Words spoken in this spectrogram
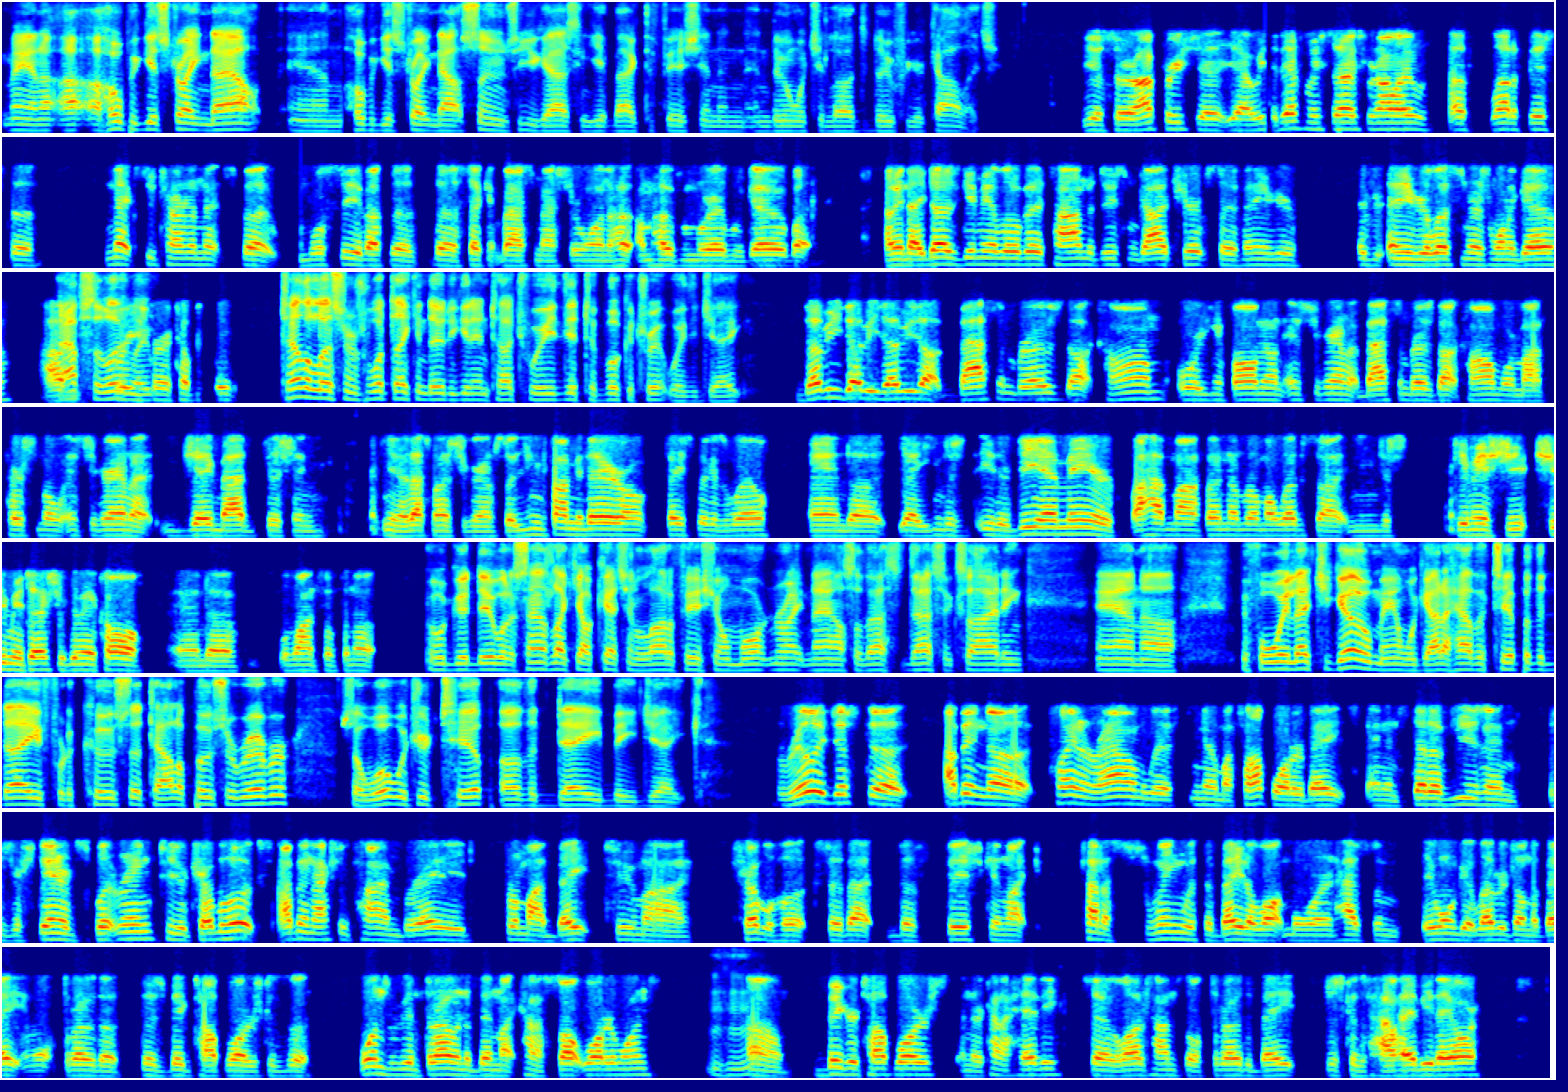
Man, I, I hope it gets straightened out and hope it gets straightened out soon so you guys can get back to fishing and, and doing what you love to do for your college. Yes, sir. I appreciate it. Yeah, we, it definitely sucks. We're not able to a lot of fish the next two tournaments, but we'll see about the the second Bassmaster one. I'm hoping we're able to go, but I mean, that does give me a little bit of time to do some guide trips. So if any of your if any of your listeners want to go, I'm Absolutely. for a couple of weeks. Tell the listeners what they can do to get in touch with you to book a trip with you, Jake. www.bassandbros.com or you can follow me on Instagram at bassandbros.com or my personal Instagram at jmadfishing. You know, that's my Instagram. So you can find me there on Facebook as well. And uh, yeah, you can just either DM me or I have my phone number on my website and you can just give me a shoot, shoot me a text or give me a call and uh, we'll line something up. Well, good deal. Well, it sounds like y'all catching a lot of fish on Martin right now, so that's that's exciting. And uh, before we let you go, man, we got to have a tip of the day for the Coosa Tallapoosa River. So, what would your tip of the day be, Jake? Really, just uh, I've been uh, playing around with you know my top water baits, and instead of using your standard split ring to your treble hooks, I've been actually tying braid from my bait to my treble hook so that the fish can like kind of swing with the bait a lot more and have some it won't get leverage on the bait and won't throw the those big top waters because the ones we've been throwing have been like kind of saltwater ones mm-hmm. um bigger top waters and they're kind of heavy so a lot of times they'll throw the bait just because of how heavy they are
